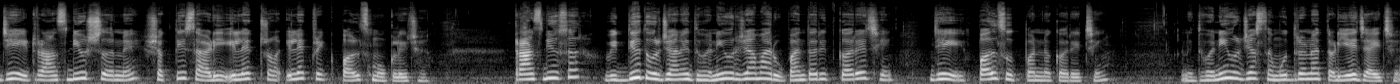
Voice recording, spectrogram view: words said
જે ટ્રાન્સડ્યુસરને શક્તિશાળી ઇલેક્ટ્રો, ઇલેક્ટ્રિક પલ્સ મોકલે છે. ટ્રાન્સડ્યુસર વિદ્યુત ઉર્જાને ધ્વનિ ઉર્જામાં રૂપાંતરિત કરે છે, જે પલ્સ ઉત્પન્ન કરે છે. અને ધ્વનિ ઊર્જા સમુદ્રના તળિયે જાય છે.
